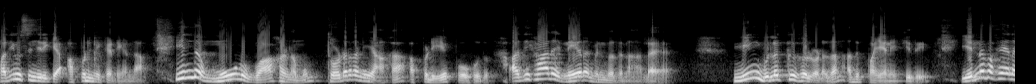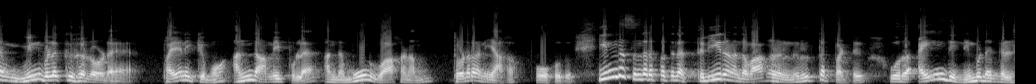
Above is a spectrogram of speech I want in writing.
பதிவு செஞ்சிருக்க அப்படின்னு கேட்டீங்கன்னா இந்த மூணு வாகனமும் தொடரணியாக அப்படியே போகுது. அதிகாலை நேரம் என்பதனால மின் விளக்குகளோட தான் அது பயணிக்குது. என்ன வகையான மின் விளக்குகளோட பயணிக்குமோ அந்த அமைப்புல அந்த மூணு வாகனம் தொடரணியாக போகுது. இந்த சந்தர்ப்பத்தில் திடீரென அந்த வாகனம் நிறுத்தப்பட்டு ஒரு ஐந்து நிமிடங்கள்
